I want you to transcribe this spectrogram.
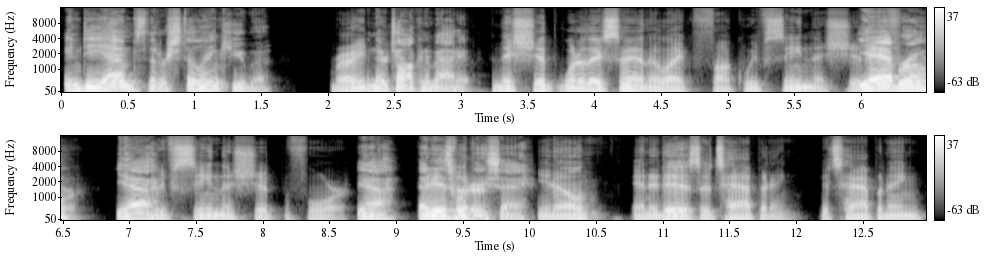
in DMs that are still in Cuba, right? and they're talking about it. And this shit, what are they saying? They're like, fuck, we've seen this shit. Yeah, bro. Yeah, We've seen this shit before, yeah, that is what they say. you know? And it is, it's happening. It's happening.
